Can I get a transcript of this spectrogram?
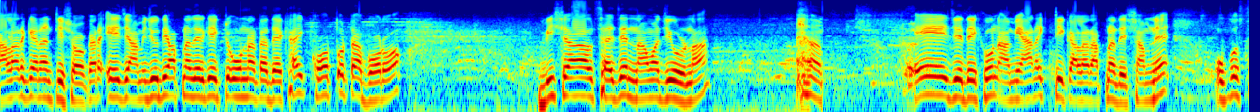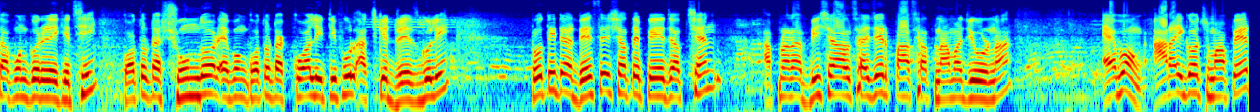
কালার গ্যারান্টি সহকারে। এই যে আমি যদি আপনাদেরকে একটু ওড়নাটা দেখাই, কতটা বড়, বিশাল সাইজের নামাজি ওড়না। এই যে দেখুন, আমি আরেকটি কালার আপনাদের সামনে উপস্থাপন করে রেখেছি। কতটা সুন্দর এবং কতটা কোয়ালিটিফুল আজকের ড্রেসগুলি। প্রতিটা ড্রেসের সাথে পেয়ে যাচ্ছেন আপনারা বিশাল সাইজের পাঁচ হাত নামাজি উড়না এবং আড়াই গজ মাপের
